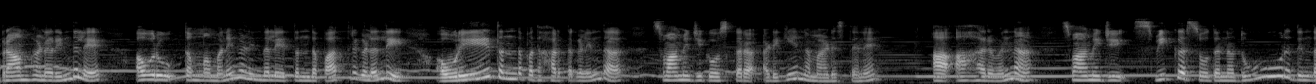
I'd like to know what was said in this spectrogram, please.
ಬ್ರಾಹ್ಮಣರಿಂದಲೇ ಅವರು ತಮ್ಮ ಮನೆಗಳಿಂದಲೇ ತಂದ ಪಾತ್ರೆಗಳಲ್ಲಿ ಅವರೇ ತಂದ ಪದಾರ್ಥಗಳಿಂದ ಸ್ವಾಮೀಜಿಗೋಸ್ಕರ ಅಡಿಗೆಯನ್ನು ಮಾಡಿಸ್ತೇನೆ. ಆ ಆಹಾರವನ್ನು ಸ್ವಾಮೀಜಿ ಸ್ವೀಕರಿಸೋದನ್ನು ದೂರದಿಂದ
